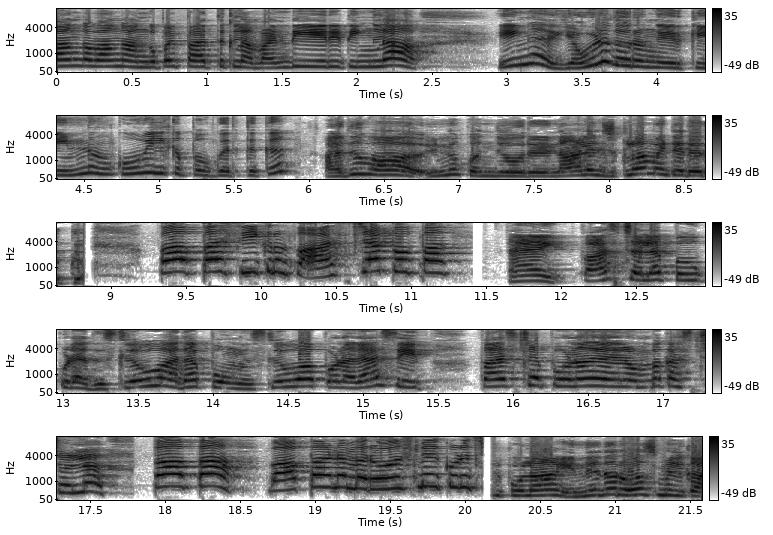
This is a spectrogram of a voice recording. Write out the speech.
வாங்க வாங்க அங்க போய் பார்த்துக்கலாம். வண்டி ஏறிட்டீங்களா? எங்க எவ்வளவு தூரங்க இருக்கு இன்னும் கோவிலுக்கு போகிறதுக்கு? அதுவா இன்னும் கொஞ்சம் ஒரு நாலஞ்சு கிலோமீட்டர் இருக்கு. ஏய் ஃபாஸ்ட் எல்லாம் போக கூடாது ஸ்லோவா தான் போகணும். ஸ்லோவா போனாதான் சேஃப் ஃபாஸ்டா போனா ரொம்ப கஷ்டம் இல்ல. போலாம் என்னதோ ரோஸ் மில்கா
